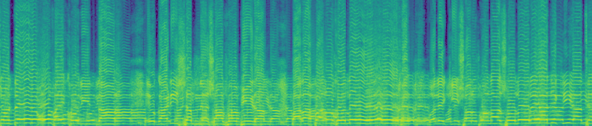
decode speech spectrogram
চটে, ও ভাই খরিদ্দার। এ গাড়ির সামনে সাফ ভিড়া পারা পার হলে বলে, কি সর্বনাশ হলো রে, আজ কি আছে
